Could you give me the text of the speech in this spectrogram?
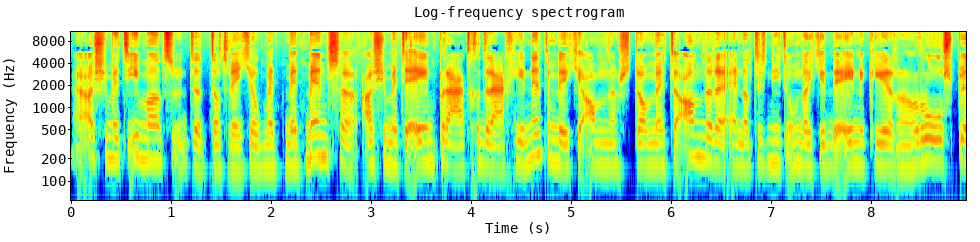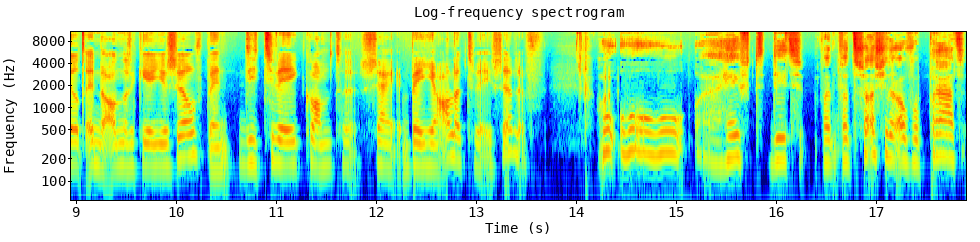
Als je met iemand, dat, dat weet je ook met, met mensen... als je met de een praat, gedraag je je net een beetje anders dan met de andere. En dat is niet omdat je de ene keer een rol speelt... en de andere keer jezelf bent. Die twee kanten zijn, ben je alle twee zelf. Hoe, hoe, hoe eh, heeft dit... Want, want zoals je erover praat...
